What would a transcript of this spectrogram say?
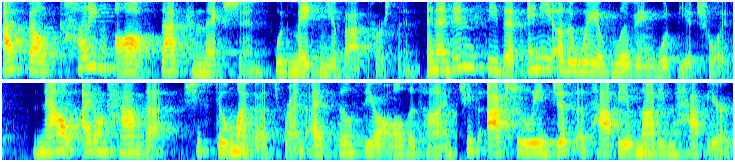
I felt cutting off that connection would make me a bad person. And I didn't see that any other way of living would be a choice. Now I don't have that. She's still my best friend. I still see her all the time. She's actually just as happy, if not even happier.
